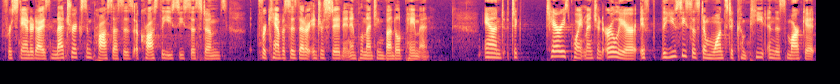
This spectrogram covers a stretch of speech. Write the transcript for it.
for standardized metrics and processes across the UC systems for campuses that are interested in implementing bundled payment. And to Terry's point mentioned earlier, if the UC system wants to compete in this market,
